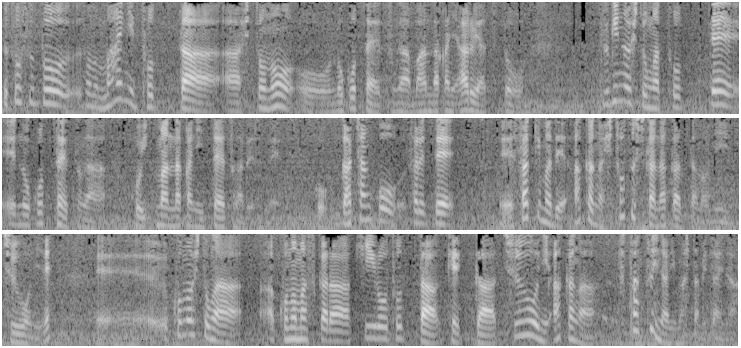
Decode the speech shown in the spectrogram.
でそうするとその前に取った人の残ったやつが真ん中にあるやつと次の人が取って残ったやつがこう真ん中に行ったやつがですねこうガチャンコされて、えー、さっきまで赤が1つしかなかったのに中央にね、えー、この人がこのマスから黄色を取った結果中央に赤が2つになりましたみたいな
